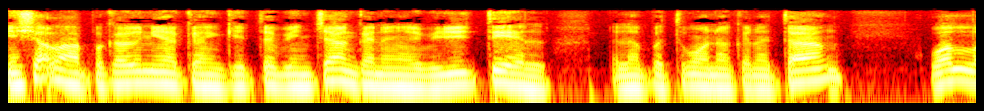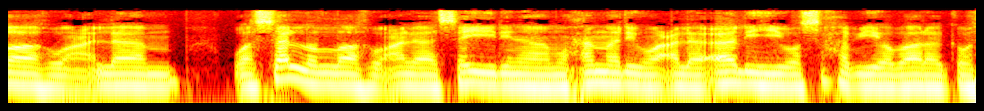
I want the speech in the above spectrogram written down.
InsyaAllah perkara ini akan kita bincangkan dengan lebih detail dalam pertemuan akan datang. Wallahu a'lam wa sallallahu ala sayyidina Muhammad wa ala alihi wa sahbihi wa baraka wa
